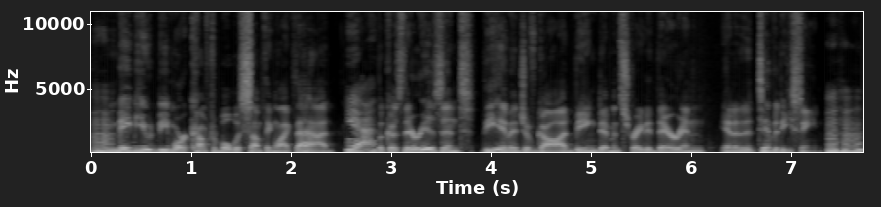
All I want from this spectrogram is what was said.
Maybe you would be more comfortable with something like that. Yeah. Because there isn't the image of God being demonstrated there in in a nativity scene. Mm-hmm.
